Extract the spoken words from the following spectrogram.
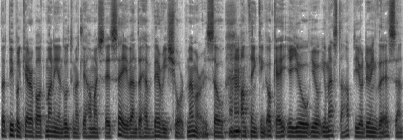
But people care about money and ultimately how much they save, and they have very short memories. So Mm-hmm. I'm thinking, okay, you you you messed up, you're doing this, and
